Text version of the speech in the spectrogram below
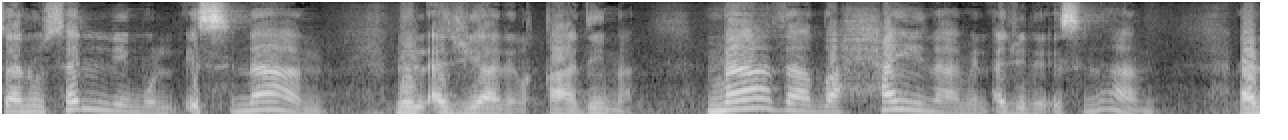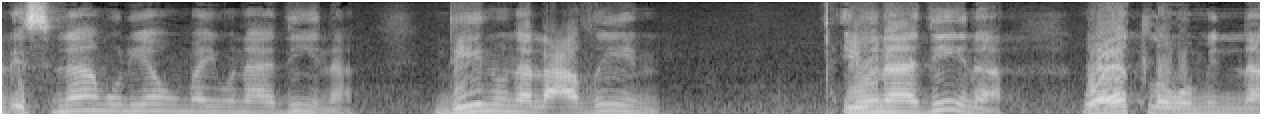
سنسلم الإسلام للأجيال القادمة؟ ماذا ضحينا من أجل الإسلام؟ الإسلام اليوم ينادينا ديننا العظيم ينادينا ويطلب منا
